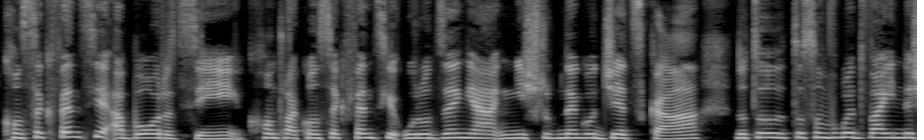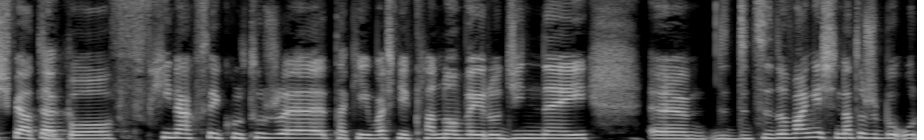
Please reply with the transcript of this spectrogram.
konsekwencje aborcji kontra konsekwencje urodzenia nieślubnego dziecka, no to, to są w ogóle dwa inne światy, tak. bo w Chinach, w tej kulturze takiej właśnie klanowej, rodzinnej, e, decydowanie się na to, żeby, u...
